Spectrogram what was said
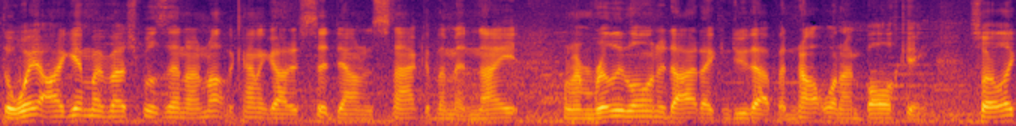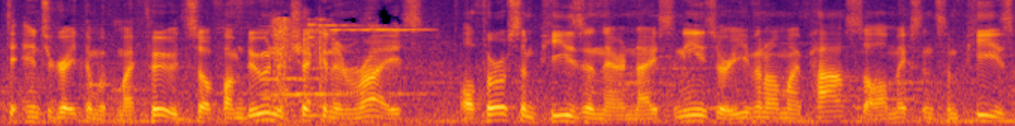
the way I get my vegetables in, I'm not the kind of guy to sit down and snack at them at night. When I'm really low on a diet, I can do that, but not when I'm bulking. So I like to integrate them with my food. So if I'm doing a chicken and rice, I'll throw some peas in there nice and easy, or even on my pasta, I'll mix in some peas.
